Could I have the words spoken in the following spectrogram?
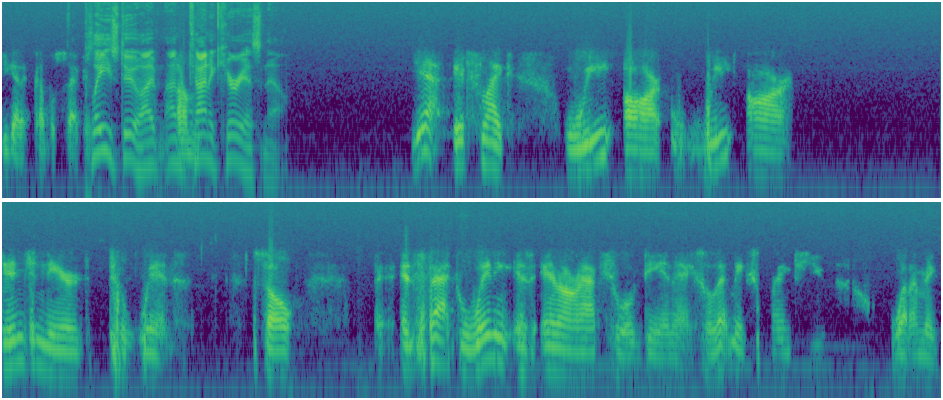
you got a couple seconds. Please do. I, I'm Um, kind of curious now. Yeah, it's like we are we are engineered to win. So, in fact, winning is in our actual DNA. So let me explain to you what I mean.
